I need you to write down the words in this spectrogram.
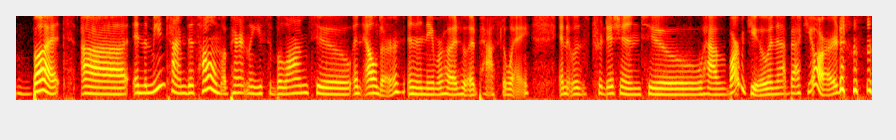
but uh, in the meantime, this home apparently used to belong to an elder in the neighborhood who had passed away, and it was tradition to have barbecue in that backyard.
